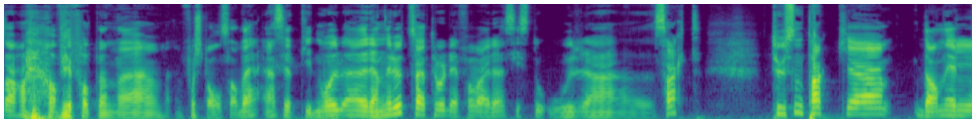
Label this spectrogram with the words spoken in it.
da har vi fått en uh, forståelse av det. Jeg ser tiden vår uh, renner ut, så jeg tror det får være siste ord uh, sagt. Tusen takk, Daniel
